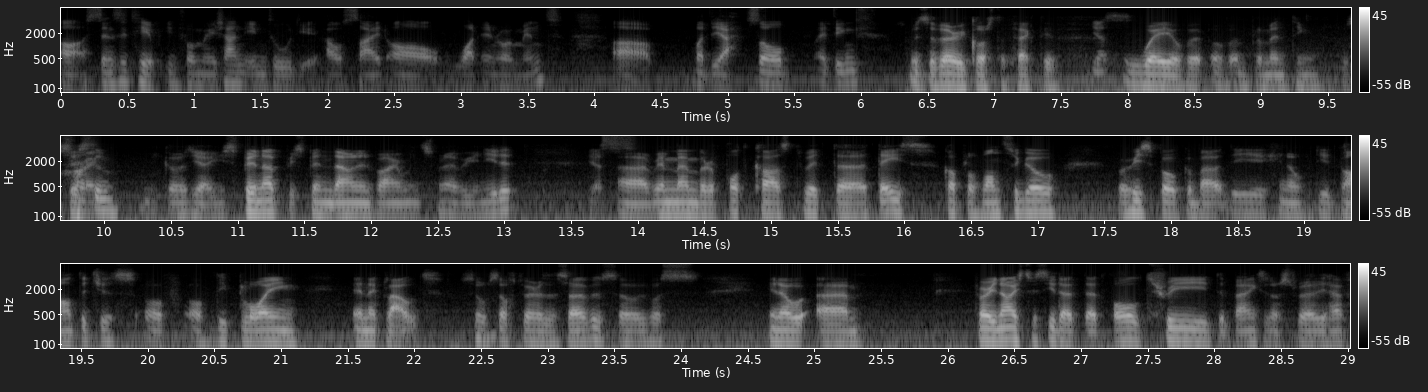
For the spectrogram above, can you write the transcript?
uh, sensitive information into the outside or what environment. Uh, but yeah, so I think it's a very cost-effective yes. way of, of implementing the system Correct. because yeah, you spin up, you spin down environments whenever you need it. Yes. Uh, remember a podcast with uh, Days a couple of months ago where he spoke about the you know the advantages of, of deploying in a cloud, so software as a service. So it was, you know, um, very nice to see that that all three the banks in Australia have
